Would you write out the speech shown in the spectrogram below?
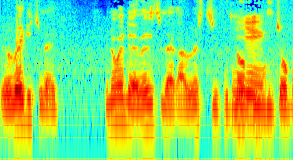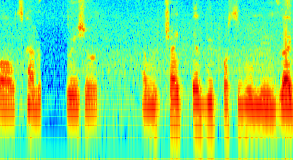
they're ready to like, you know, when they're ready to like arrest you if you not Yeah. bring the job out, kind of situation. And we've tried every possible means. Like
